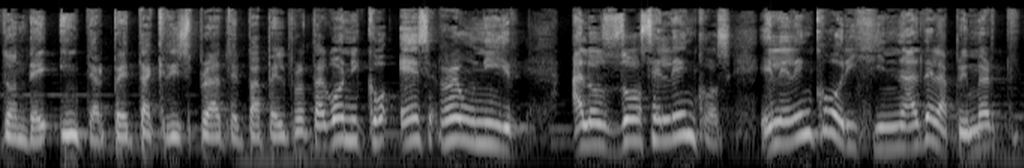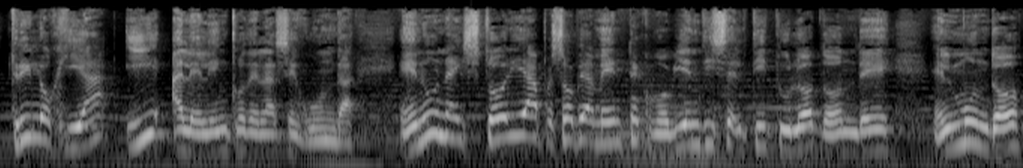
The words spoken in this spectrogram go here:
donde interpreta Chris Pratt el papel protagónico, es reunir a los dos elencos, el elenco original de la primera trilogía y al elenco de la segunda. En una historia, pues obviamente, como bien dice el título, donde el mundo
